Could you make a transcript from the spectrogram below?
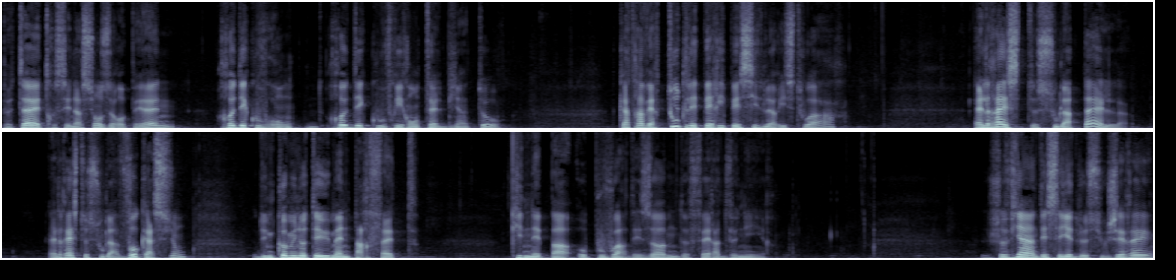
Peut-être ces nations européennes redécouvriront-elles bientôt qu'à travers toutes les péripéties de leur histoire, elles restent sous l'appel, elles restent sous la vocation d'une communauté humaine parfaite qu'il n'est pas au pouvoir des hommes de faire advenir je viens d'essayer de le suggérer,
